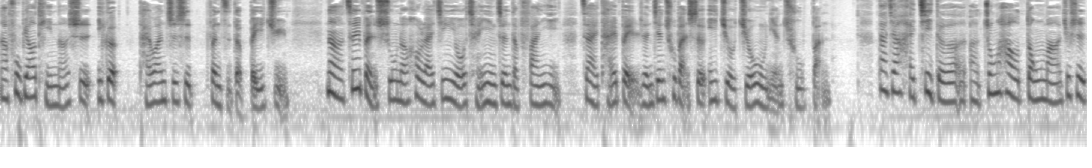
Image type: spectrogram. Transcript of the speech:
那副标题呢，是一个台湾知识分子的悲剧。那这本书呢，后来经由陈映真的翻译，在台北人间出版社一九九五年出版。大家还记得呃钟浩东吗？就是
